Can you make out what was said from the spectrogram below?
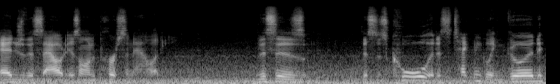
edge this out is on personality. This is this is cool. It is technically good.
